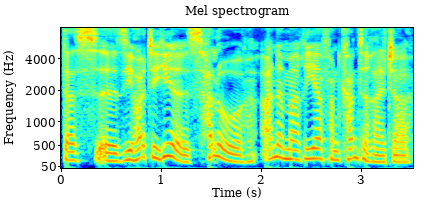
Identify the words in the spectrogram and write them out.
dass äh, sie heute hier ist. Hallo, Anne-Maria van Kantereiter.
